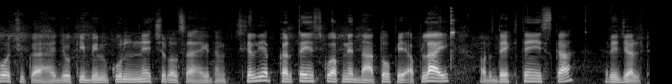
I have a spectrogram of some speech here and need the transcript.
हो चुका है, जो कि बिल्कुल नेचुरल सा है एकदम। चलिए अब करते हैं इसको अपने दांतों पे अप्लाई और देखते हैं इसका रिज़ल्ट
